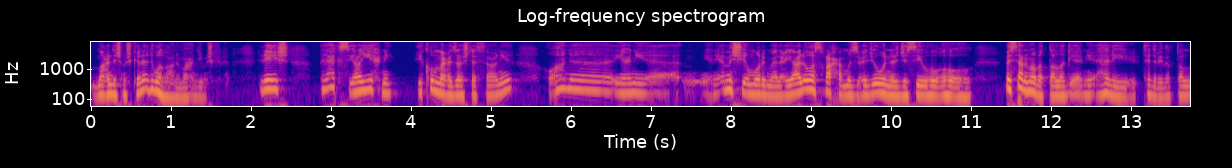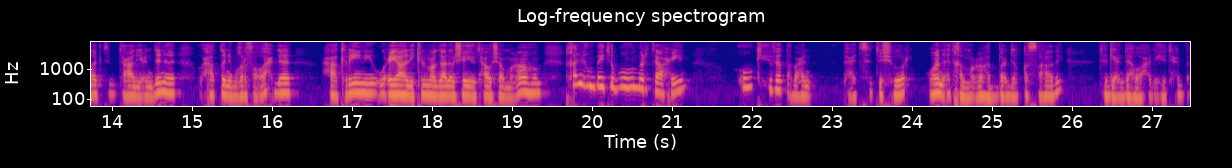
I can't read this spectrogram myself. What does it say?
ما عندك مشكلة؟ تقول والله أنا ما عندي مشكلة. ليش؟ بالعكس يريحني. يكون مع زوجته الثانية وأنا يعني يعني أمشي أموري مع العيال هو صراحة مزعج ونرجسي وهو هو, هو. بس أنا ما بتطلق يعني أهلي تدري إذا طلقت تعالي عندنا وحاطيني بغرفة واحدة حاكريني وعيالي كل ما قالوا شيء يتهاوشون معاهم خليهم بيت أبوهم مرتاحين. وكيف؟ طبعا بعد ست شهور وأنا أدخل معاها ببعد القصة هذه تلقى عندها واحد هي تحبه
